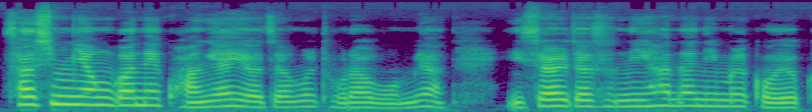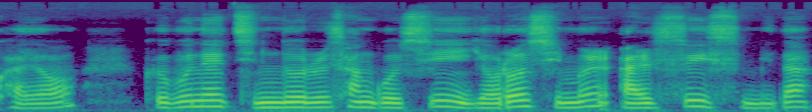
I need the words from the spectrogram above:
40년간의 광야 여정을 돌아보면 이스라엘 자손이 하나님을 거역하여 그분의 진노를 산 곳이 여럿임을 알 수 있습니다.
